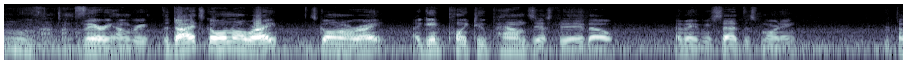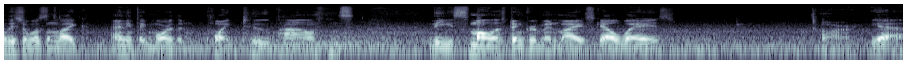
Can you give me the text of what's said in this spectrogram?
Mm, I'm very hungry. The diet's going alright. It's going alright. I gained 0.2 pounds yesterday, though. That made me sad this morning. At least it wasn't like anything more than 0.2 pounds. the smallest increment my scale weighs. Or, yeah.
